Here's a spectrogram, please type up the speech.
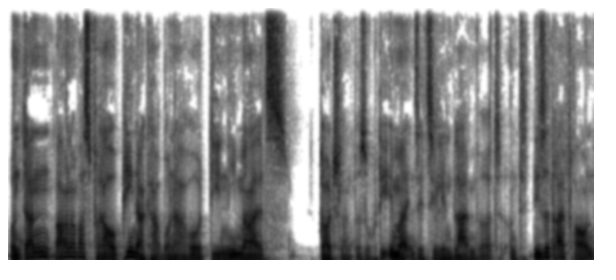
Und dann Barnabas Frau, Pina Carbonaro, die niemals Deutschland besucht, die immer in Sizilien bleiben wird. Und diese drei Frauen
